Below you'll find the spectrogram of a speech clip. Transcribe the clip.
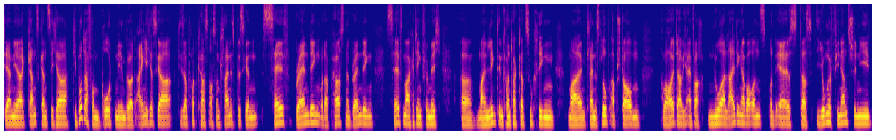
der mir ganz, ganz sicher die Butter vom Brot nehmen wird. Eigentlich ist ja dieser Podcast auch so ein kleines bisschen Self-Branding oder Personal Branding, Self-Marketing für mich. Äh, mal einen LinkedIn-Kontakt dazu kriegen, mal ein kleines Lob abstauben. Aber heute habe ich einfach Noah Leidinger bei uns und er ist das junge Finanzgenie,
